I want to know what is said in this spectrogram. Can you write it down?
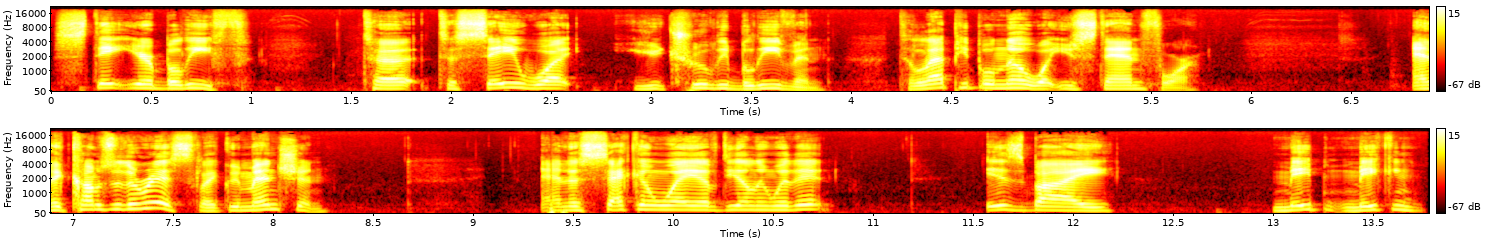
state your belief, to, to say what you truly believe in, to let people know what you stand for. And it comes with a risk, like we mentioned. And the second way of dealing with it is by may- making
